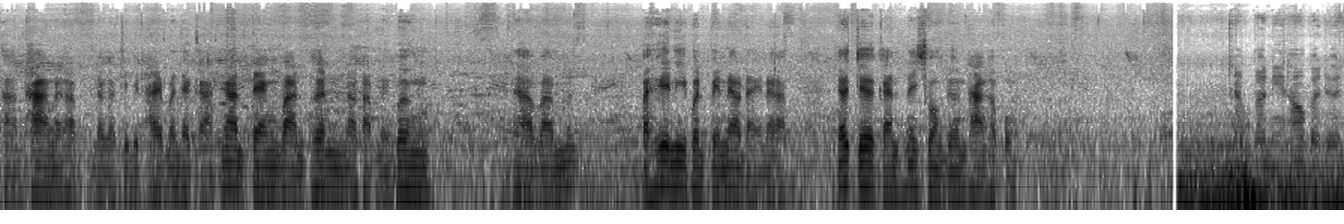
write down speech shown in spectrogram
ข้างทางนะครับ แล้วก็จะไปถ่ายบรรยากาศงานแต่งบ้านเพิ่นนะครับในเบิ่งนะครับว่าประเทศนี้เพิ่นเป็นแนวใดนะครับ แล้วเจอกันในช่วงเดินทางครับผม ครับตอนนี้เขาก็เดิน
